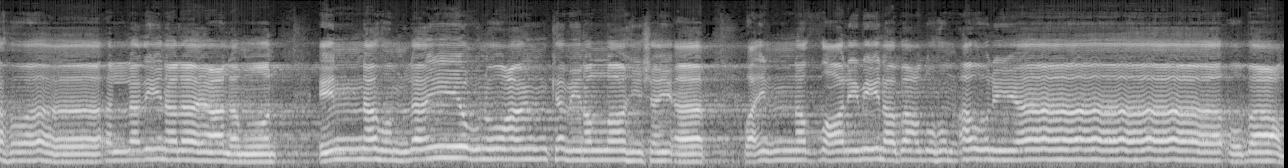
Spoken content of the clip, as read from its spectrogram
أهواء الذين لا يعلمون. إنهم لن يغنوا عنك من الله شيئا وإن الظالمين بعضهم أولياء بعض.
